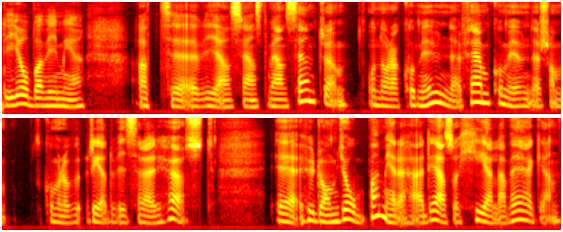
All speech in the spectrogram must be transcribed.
det jobbar vi med att eh, via Svenskt Demenscentrum och några kommuner, fem kommuner som kommer att redovisa det här i höst, eh, hur de jobbar med det här. Det är alltså hela vägen.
